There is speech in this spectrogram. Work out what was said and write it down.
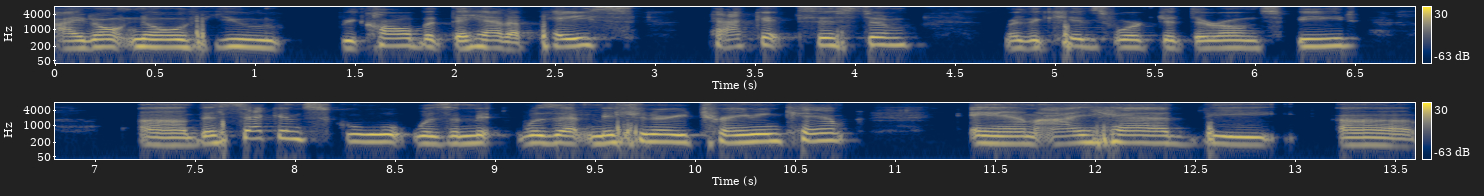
I don't know if you recall, but they had a PACE packet system where the kids worked at their own speed. Uh, the second school was a, was at missionary training camp, and I had the uh,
